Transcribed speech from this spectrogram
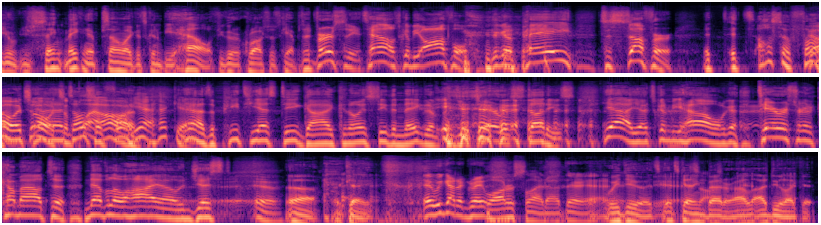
You're, you're saying, making it sound like it's going to be hell if you go to Crossroads camp. It's adversity. It's hell. It's going to be awful. You're going to pay to suffer. It, it's also fun. Oh, it's- oh, it's a also pla- oh, fun. yeah, heck yeah. Yeah, as a PTSD guy, I can only see the negative because you terrorist studies. Yeah, yeah, it's going to be hell. Gonna, terrorists are going to come out to Neville, Ohio, and just. Oh, okay. Hey, we got a great water slide out there. Yeah, We do. It's, Yeah, it's getting awesome. better. I, I do like it.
